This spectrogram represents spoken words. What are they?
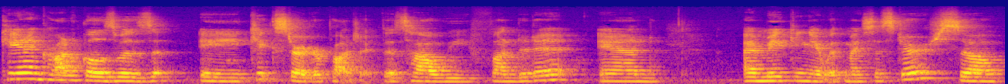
Canine Chronicles was a Kickstarter project. That's how we funded it. And I'm making it with my sister. So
